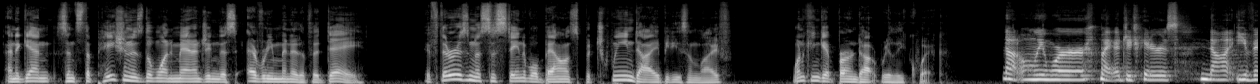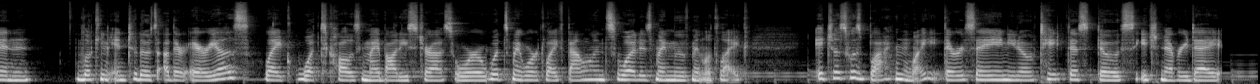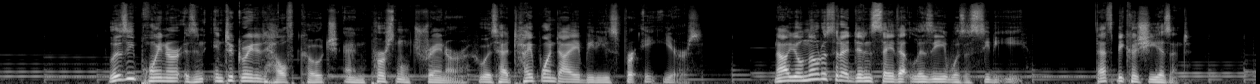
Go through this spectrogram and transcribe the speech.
And again, since the patient is the one managing this every minute of the day, if there isn't a sustainable balance between diabetes and life, one can get burned out really quick not only were my educators not even looking into those other areas, like what's causing my body stress or what's my work life balance, what does my movement look like, it just was black and white. They were saying, you know, take this dose each and every day. Lizzie Pointer is an integrated health coach and personal trainer who has had type 1 diabetes for eight years. Now, you'll notice that I didn't say that Lizzie was a CDE. That's because she isn't.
